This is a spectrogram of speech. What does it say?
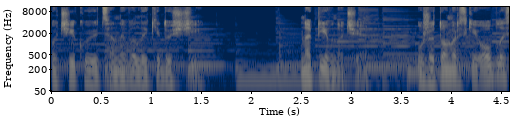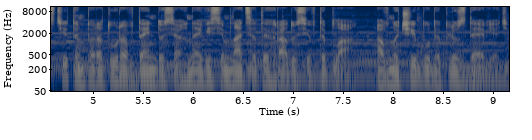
очікуються невеликі дощі. На півночі. У Житомирській області температура в день досягне 18 градусів тепла, а вночі буде плюс 9.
